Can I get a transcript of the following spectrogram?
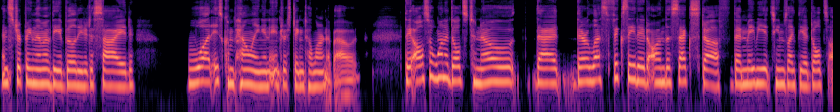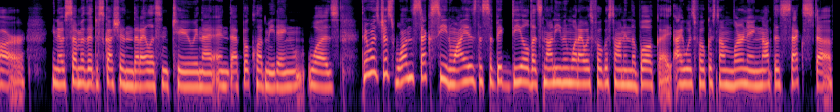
and stripping them of the ability to decide what is compelling and interesting to learn about. They also want adults to know that they're less fixated on the sex stuff than maybe it seems like the adults are. You know, some of the discussion that I listened to in that in that book club meeting was there was just one sex scene. Why is this a big deal? That's not even what I was focused on in the book. I, I was focused on learning, not this sex stuff.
